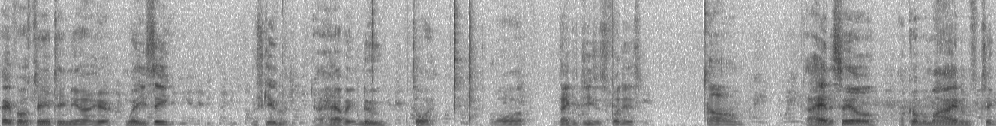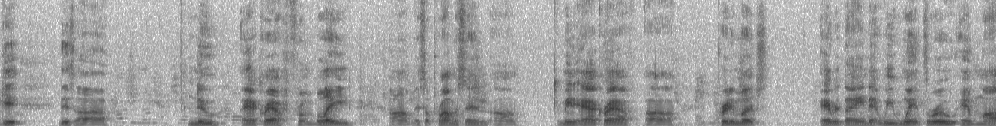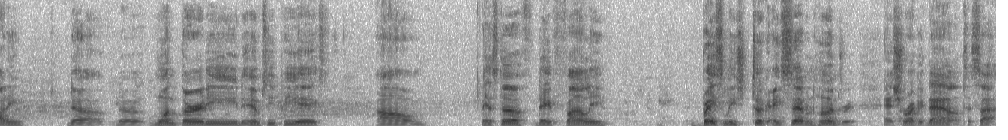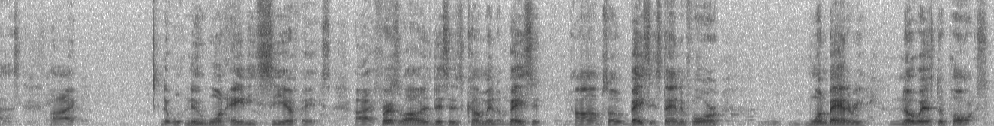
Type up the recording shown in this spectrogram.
Hey folks, TNT Neon here. Well, you see, excuse me, I have a new toy. Lord, thank you Jesus for this. Um, I had to sell a couple of my items to get this uh, new aircraft from Blade. Um, it's a promising um, mini aircraft. Uh, pretty much everything that we went through in modding the the 130, the MCPX, um, and stuff. They finally basically took a 700 and shrunk it down to size. All right, the new 180 CFX. All right, first of all, this is coming a basic. Um, so basic standing for one battery, no extra parts,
